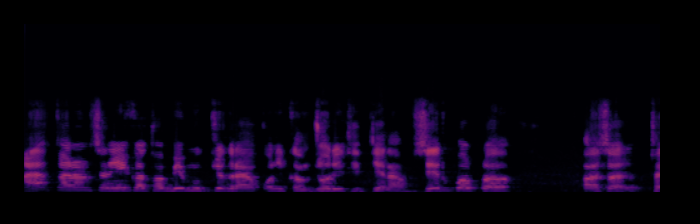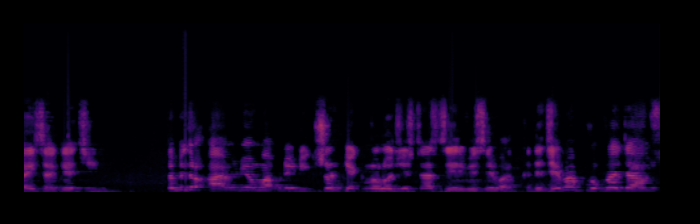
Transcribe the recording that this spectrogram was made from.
આ કારણસર એક અથવા બે મુખ્ય ગ્રાહકોની કમજોરીથી તેના શેર પર અસર થઈ શકે છે. તો મિત્રો, આ વિડીયોમાં આપણે ડિક્સોન ટેકનોલોજીસના શેર વિશે વાત કરીએ. જેમાં બ્રોકરેજ હાઉસ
